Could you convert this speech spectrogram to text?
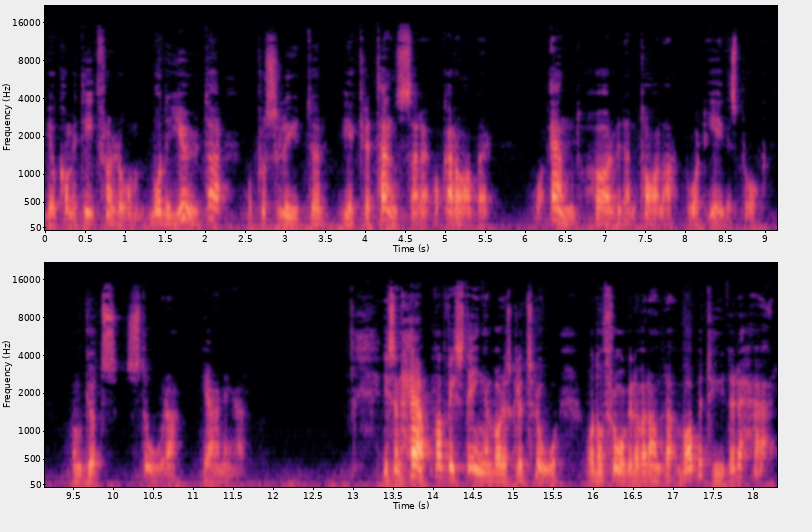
Vi har kommit hit från Rom, både judar och proselyter, vi är kretensare och araber och ändå hör vi den tala på vårt eget språk om Guds stora gärningar. I sin häpnad visste ingen vad de skulle tro och de frågade varandra, vad betyder det här?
